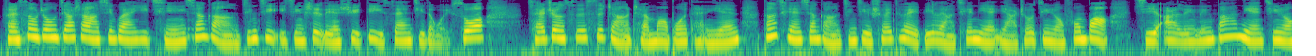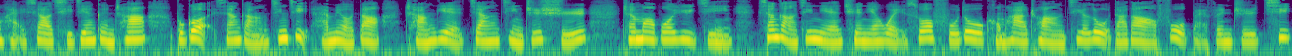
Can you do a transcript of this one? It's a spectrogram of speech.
反送中加上新冠疫情，香港经济已经是连续第三季的萎缩。财政司司长陈茂波坦言，当前香港经济衰退比两千年亚洲金融风暴及二零零八年金融海啸期间更差。不过，香港经济还没有到长夜将尽之时。陈茂波预警，香港今年全年萎缩幅度恐怕创纪录，达到负百分之七。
